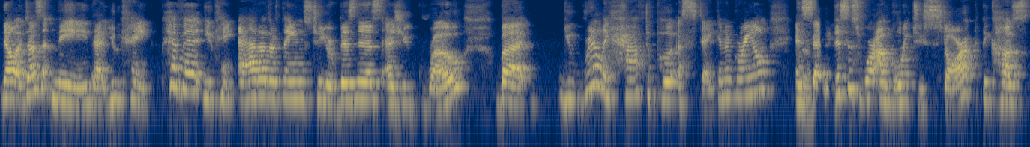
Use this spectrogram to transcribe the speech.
Now, it doesn't mean that you can't pivot, you can't add other things to your business as you grow, but you really have to put a stake in the ground and yeah. say this is where i'm going to start because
